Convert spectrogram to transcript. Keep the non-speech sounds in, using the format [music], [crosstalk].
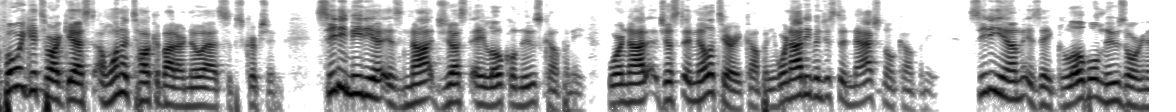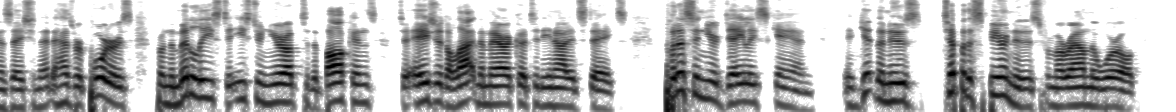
Before we get to our guest, I want to talk about our no ad subscription. CD Media is not just a local news company. We're not just a military company. We're not even just a national company. CDM is a global news organization that has reporters from the Middle East to Eastern Europe to the Balkans to Asia to Latin America to the United States. Put us in your daily scan and get the news, tip of the spear news from around the world.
